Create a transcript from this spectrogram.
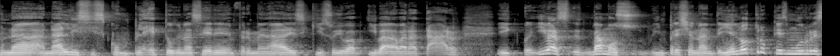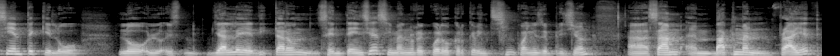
una análisis completo de una serie de enfermedades y que eso iba, iba a abaratar. Y iba, vamos, impresionante. Y el otro que es muy reciente, que lo, lo, ya le dictaron sentencias, si mal no recuerdo, creo que 25 años de prisión, a Sam em, Backman Fryett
